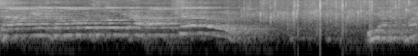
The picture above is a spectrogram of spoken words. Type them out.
した。皆様もう一度大きな拍手。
